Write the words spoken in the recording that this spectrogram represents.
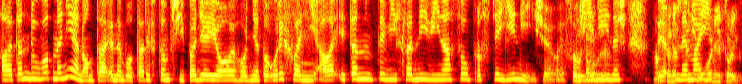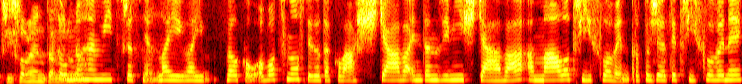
Ale ten důvod není jenom, ta, nebo tady v tom případě jo, hodně to urychlení, ale i ten, ty výsledný vína jsou prostě jiný, že jo, jsou no, jiný než, tam se nemají, tolik tříslovin, tam jsou mnohem víc přesně, mají, mají velkou ovocnost, je to taková šťáva, intenzivní šťáva a málo tříslovin, protože ty třísloviny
